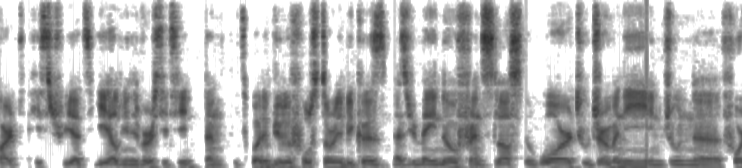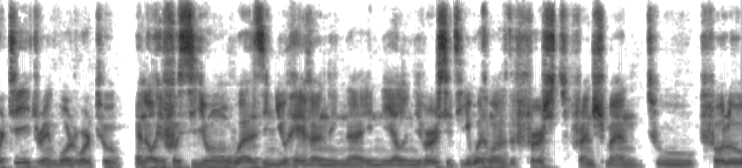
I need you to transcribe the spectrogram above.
art history at Yale University. And it's quite a beautiful story because, as you may know, France lost the war to Germany in June uh, 40 during World War II. And Henri Focillon was in New Haven in, uh, in Yale University. He was one of the first Frenchmen to follow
